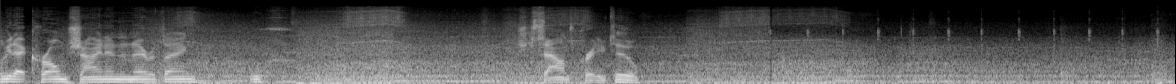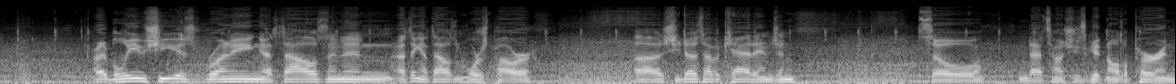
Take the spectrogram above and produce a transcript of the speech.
Look at that chrome shining and everything. Oof. She sounds pretty too. I believe she is running a thousand and I think a thousand horsepower. Uh, she does have a cat engine. So that's how she's getting all the purring.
